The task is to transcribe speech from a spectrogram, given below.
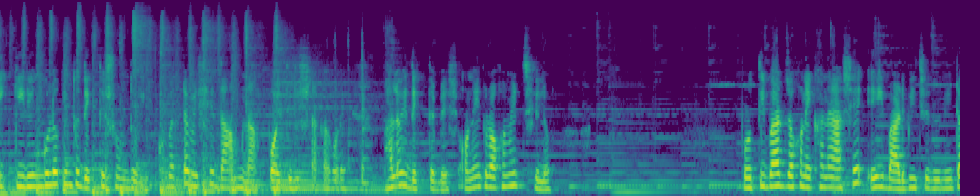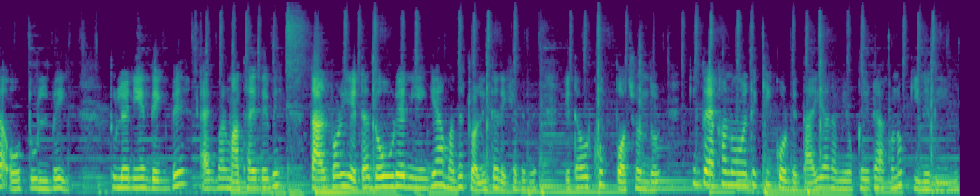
এই কিরিংগুলো কিন্তু দেখতে সুন্দরী, খুব একটা বেশি দাম না, পঁয়ত্রিশ টাকা করে। ভালোই দেখতে বেশ, অনেক রকমের ছিল। প্রতিবার যখন এখানে আসে, এই বারবি চিরুনিটা ও তুলবেই। তুলে নিয়ে দেখবে, একবার মাথায় দেবে তারপরে এটা দৌড়ে নিয়ে গিয়ে আমাদের ট্রলিতে রেখে দেবে। এটা ওর খুব পছন্দর কিন্তু এখন ও এটা কি করবে তাই আর আমি ওকে এটা এখনও কিনে দিইনি।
